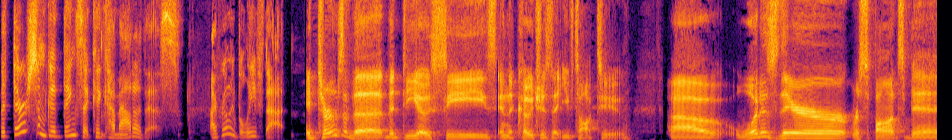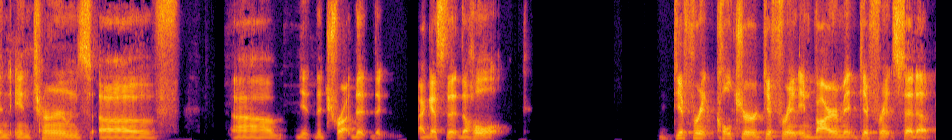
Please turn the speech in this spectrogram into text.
but there's some good things that can come out of this. I really believe that. In terms of the the DOCs and the coaches that you've talked to, uh, what has their response been in terms of um, the the, the, the I guess the the whole different culture, different environment, different setup,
